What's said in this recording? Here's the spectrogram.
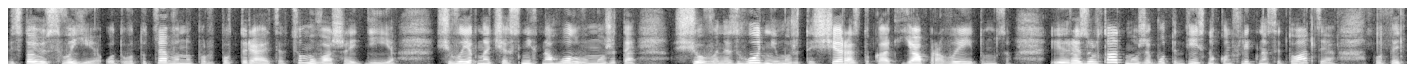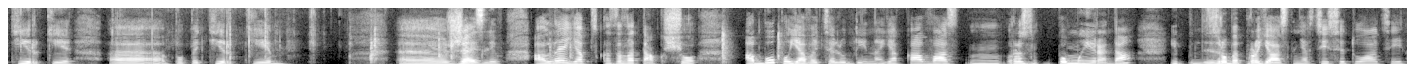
відстоюю своє. От, от це воно повторяється. В цьому ваша дія, що ви, як наче сніг на голову, можете, що ви не згодні, можете ще раз доказати, я правий. І, тому і результат може бути дійсно конфліктна ситуація по п'ятірки, е, по п'ятірки е, жезлів. Але я б сказала так, що або появиться людина, яка вас м, роз, помире да, і зробить прояснення в цій ситуації,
